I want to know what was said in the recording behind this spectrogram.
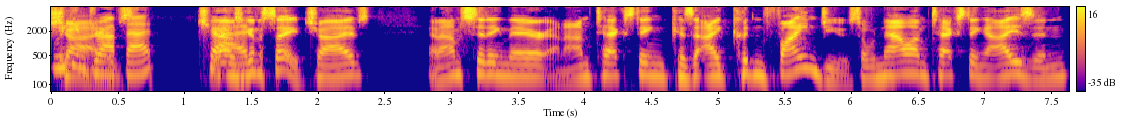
We can drop Chives. that. Yeah, I was going to say chives, and I'm sitting there and I'm texting because I couldn't find you. So now I'm texting Eisen.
